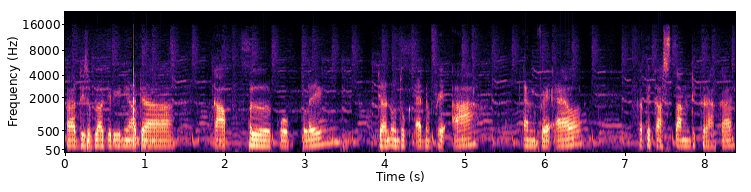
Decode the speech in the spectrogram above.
Uh, di sebelah kiri ini ada kabel kopling dan untuk NVA NVL ketika stang digerakkan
